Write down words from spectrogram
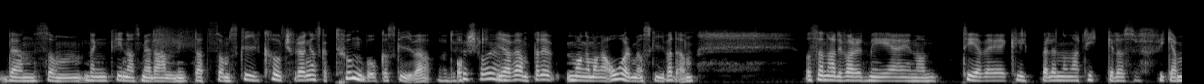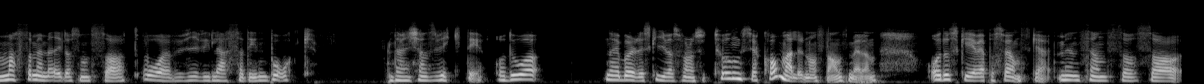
den som, den kvinnan som jag hade anlitat som skrivcoach, för det var en ganska tung bok att skriva. Ja, och förstår jag. jag väntade många, många år med att skriva den. Och sen hade jag varit med i någon tv-klipp eller någon artikel och så fick jag massa med mejl som sa att åh, vi vill läsa din bok. Den känns viktig. Och då när jag började skriva så var den så tung så jag kom aldrig någonstans med den. Och då skrev jag på svenska. Men sen så sa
